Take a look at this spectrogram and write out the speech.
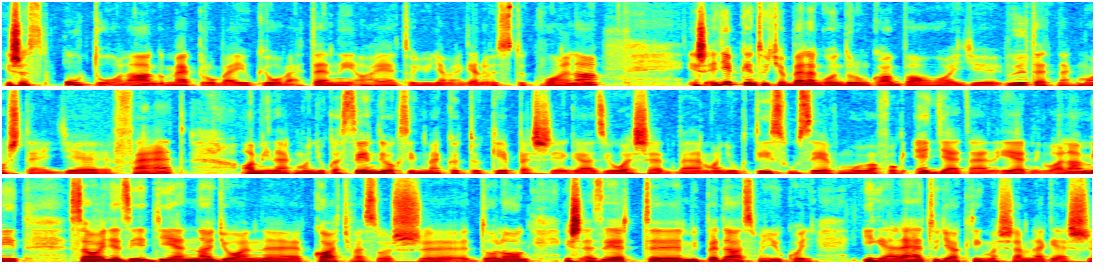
és azt utólag megpróbáljuk jóvá tenni, ahelyett, hogy ugye megelőztük volna. És egyébként, hogyha belegondolunk abba, hogy ültetnek most egy fát, aminek mondjuk a széndiokszid megkötő képessége az jó esetben mondjuk 10-20 év múlva fog egyáltalán érni valamit, szóval hogy ez egy ilyen nagyon katyvaszos dolog, és ezért mi például azt mondjuk, hogy igen, lehet, hogy a klímasemleges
